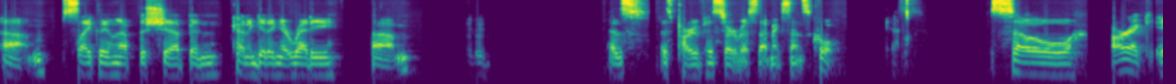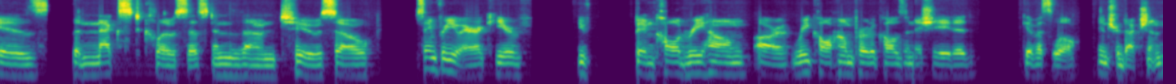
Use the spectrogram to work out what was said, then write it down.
um, cycling up the ship and kind of getting it ready um. As as part of his service. That makes sense. Cool. Yes. So Arik is the next closest in zone two. So same for you, Eric. You've you've been called rehome or recall home protocols initiated. Give us a little introduction.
